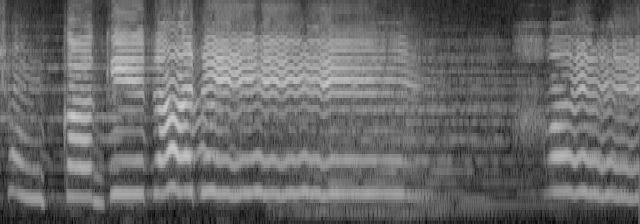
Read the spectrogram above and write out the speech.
झुमका गिरा रे, हाय।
